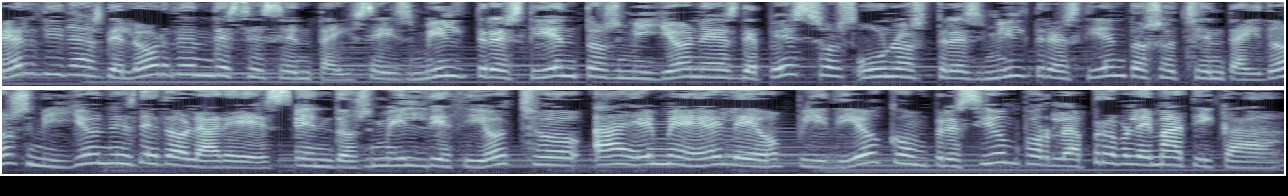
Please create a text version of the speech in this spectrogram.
Pérdidas del orden de 66.300 millones de pesos, unos 3.382 millones de dólares. En 2018, AMLO pidió compresión por la problemática.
